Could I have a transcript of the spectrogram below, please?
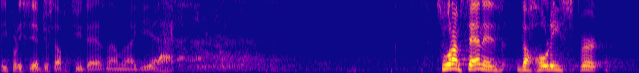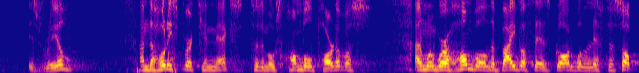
you probably saved yourself a few days. And I'm like, Yes. so, what I'm saying is, the Holy Spirit is real. And the Holy Spirit connects to the most humble part of us. And when we're humble, the Bible says God will lift us up.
